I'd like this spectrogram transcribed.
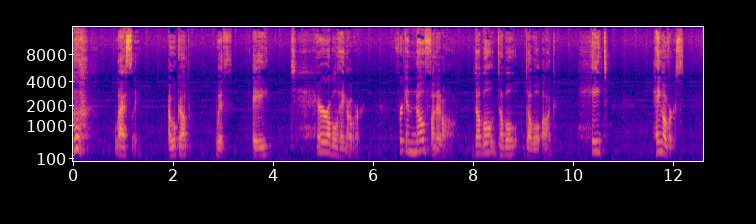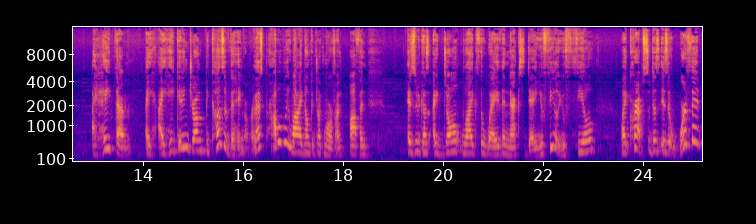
Lastly, I woke up with a terrible hangover. Freaking no fun at all. Double, double, double ugh. Hate hangovers. I hate them. I, I hate getting drunk because of the hangover. That's probably why I don't get drunk more often, often is because I don't like the way the next day you feel. You feel like crap. So does is it worth it?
